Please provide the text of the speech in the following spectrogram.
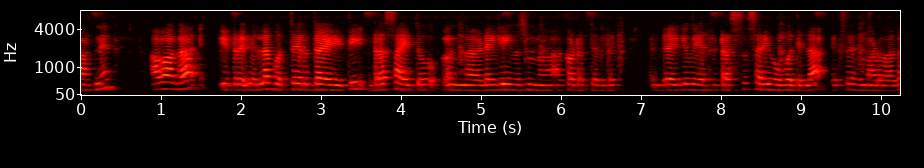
ಮಾಡ್ತೀನಿ. ಆವಾಗ ಈ ಡ್ರೆ, ಎಲ್ಲ ಗೊತ್ತೇ ಐತಿ. ಡ್ರೆಸ್ ಆಯಿತು. ಡೈಲಿ ಯೂಸ್ ಹಾಕೊಂಡಿರ್ತೀವಲ್ರಿ. ಡೈಲಿ ವೇರ್ ಡ್ರೆಸ್ ಸರಿ ಹೋಗೋದಿಲ್ಲ ಎಕ್ಸಸೈಸ್ ಮಾಡುವಾಗ.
